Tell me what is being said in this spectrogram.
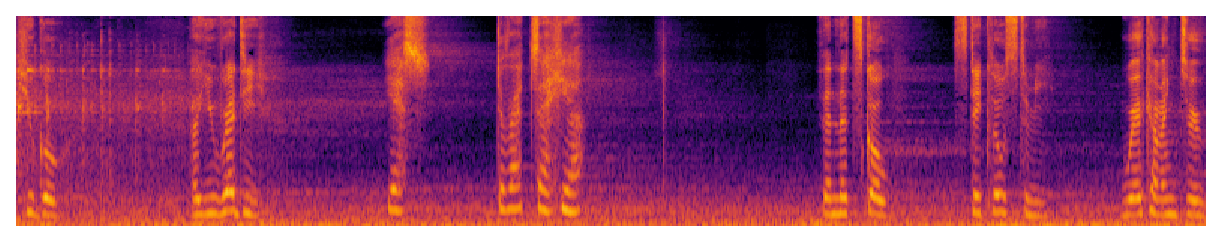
Hugo, are you ready? Yes, the rats are here. Then let's go. Stay close to me. We're coming too.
